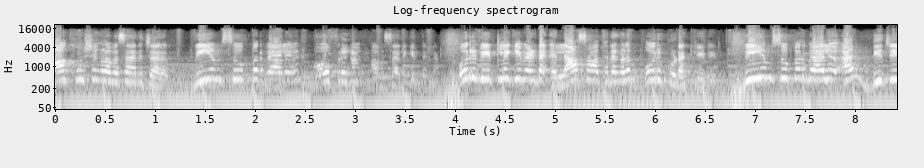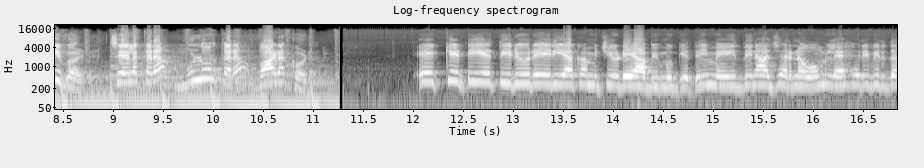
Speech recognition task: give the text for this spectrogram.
ആഘോഷങ്ങൾ അവസാനിച്ചാലും വി എം സൂപ്പർ വാല്യുവിൽ ഓഫറുകൾ അവസാനിക്കുന്നില്ല ഒരു വീട്ടിലേക്ക് വേണ്ട എല്ലാ സാധനങ്ങളും ഒരു കുടക്കീടിൽ. V M super value and digi world Chelakkara Mullurkara Vazhakode. A K T A Tirur area കമ്മിറ്റിയുടെ ആഭിമുഖ്യത്തിൽ മെയ് ദിനാചരണവും ലഹരി വിരുദ്ധ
